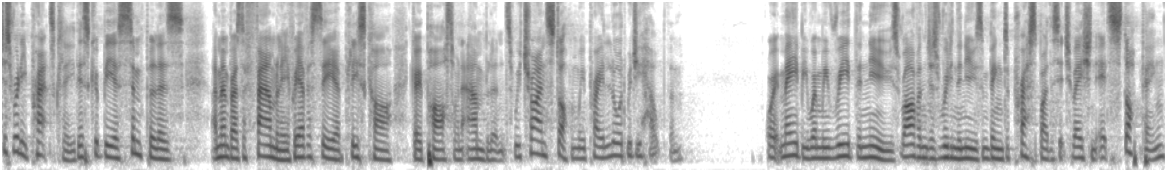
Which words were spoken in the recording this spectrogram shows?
just really practically, this could be as simple as I remember as a family, if we ever see a police car go past or an ambulance, we try and stop and we pray, Lord, would you help them? Or it may be when we read the news, rather than just reading the news and being depressed by the situation, it's stopping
